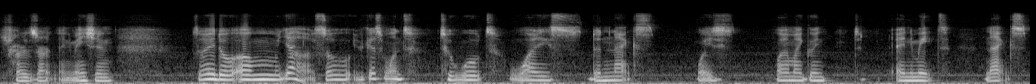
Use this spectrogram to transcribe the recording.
Charizard animation. So you know um yeah so if you guys want to vote what is the next what is what am I going to animate next?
